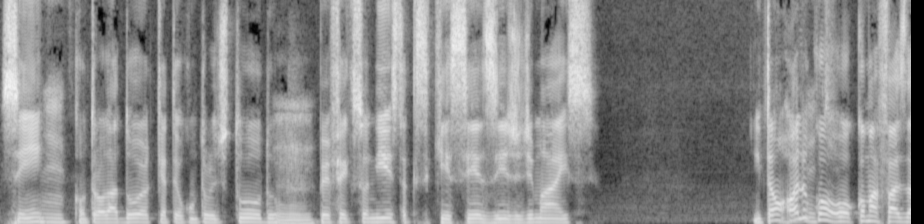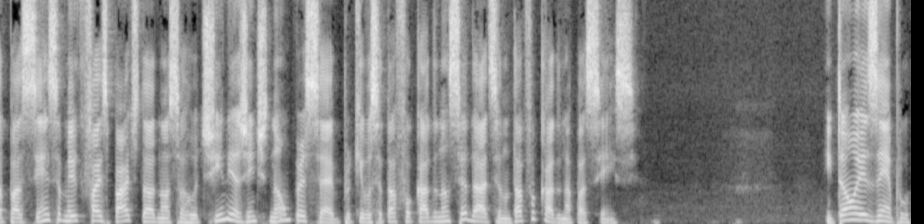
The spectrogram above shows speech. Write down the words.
Sim, É. controlador, quer ter o controle de tudo. Hum. perfeccionista que, que se exige demais. Então, olha o como a fase da paciência meio que faz parte da nossa rotina e a gente não percebe, porque você está focado na ansiedade, você não está focado na paciência. Então, exemplo,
